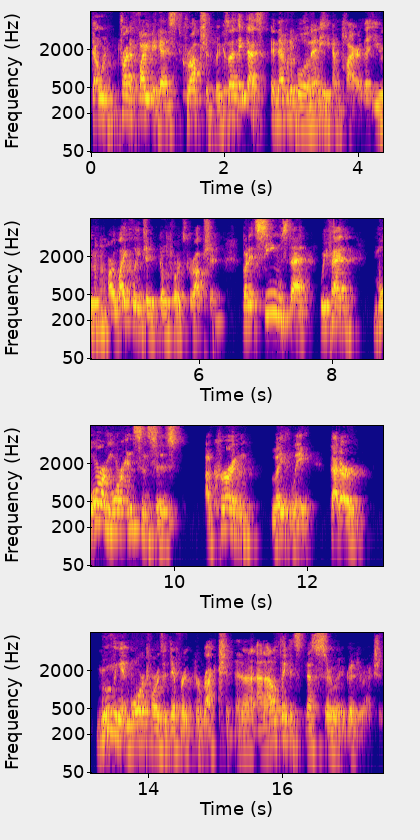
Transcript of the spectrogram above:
that would try to fight against corruption because I think that's inevitable in any empire that you Mhm. are likely to go towards corruption. But it seems that we've had more and more instances occurring lately that are moving it more towards a different direction. And I, and I don't think it's necessarily a good direction.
